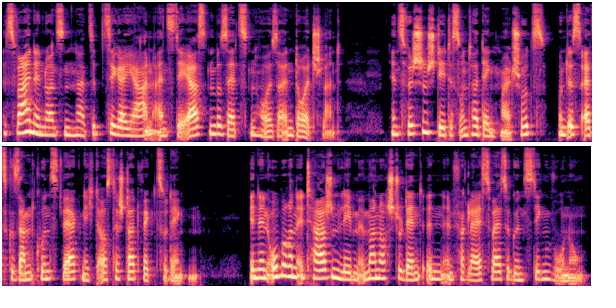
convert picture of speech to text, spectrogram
Es war in den 1970er Jahren eines der ersten besetzten Häuser in Deutschland. Inzwischen steht es unter Denkmalschutz und ist als Gesamtkunstwerk nicht aus der Stadt wegzudenken. In den oberen Etagen leben immer noch StudentInnen in vergleichsweise günstigen Wohnungen.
